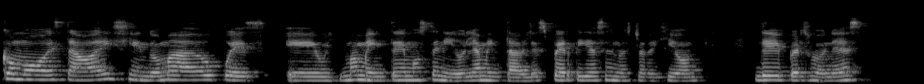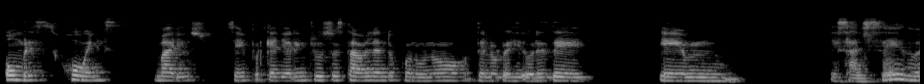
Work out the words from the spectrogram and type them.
como estaba diciendo Amado, pues eh, últimamente hemos tenido lamentables pérdidas en nuestra región de personas, hombres jóvenes, varios, ¿sí? Porque ayer incluso estaba hablando con uno de los regidores de, em, de Salcedo,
